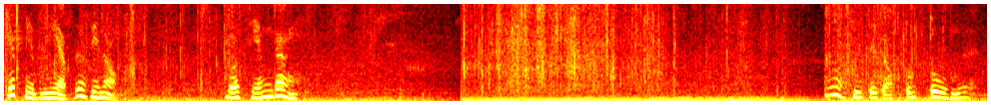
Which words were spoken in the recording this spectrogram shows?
เก็บเงียบๆเด้อพี่น้องบ่เสียงดังมีแต่ดอกตุ้มๆเลย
